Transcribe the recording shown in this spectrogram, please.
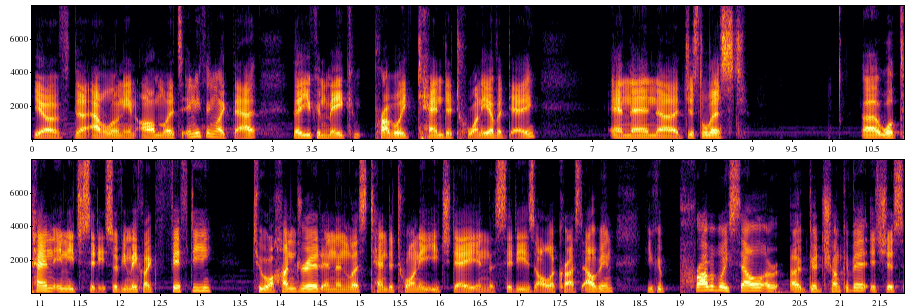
You have the Avalonian omelets, anything like that that you can make probably 10 to 20 of a day, and then uh, just list uh, well 10 in each city. So if you make like 50 to 100 and then list 10 to 20 each day in the cities all across Albion, you could probably sell a, a, good chunk of it. It's just,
